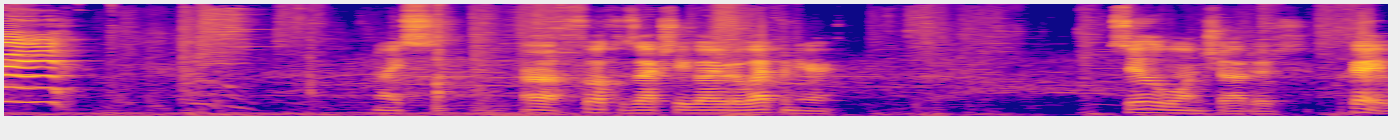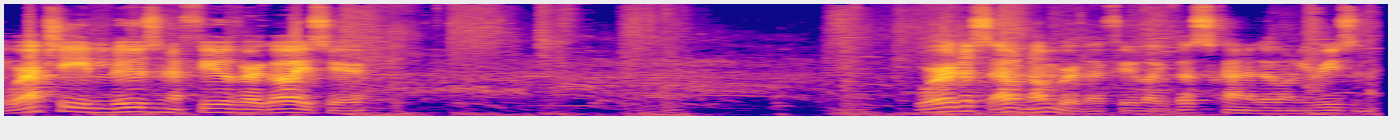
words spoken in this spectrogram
Eh. Nice. Oh, fuck, there's actually a guy with a weapon here. Still one-shotted. Okay, we're actually losing a few of our guys here. We're just outnumbered, I feel like. That's kind of the only reason.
